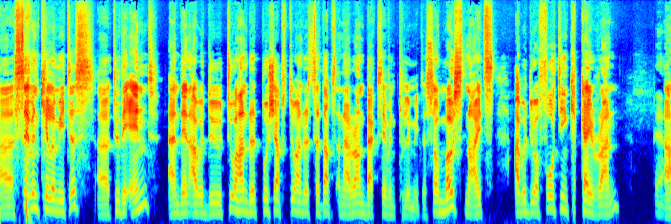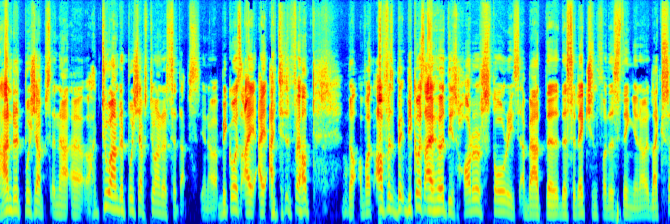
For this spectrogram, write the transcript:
uh, seven kilometers uh, to the end, and then I would do 200 push-ups, 200 sit-ups, and I run back seven kilometers. So most nights I would do a 14k run, yeah. 100 push-ups and uh, uh, 200 push-ups 200 sit-ups you know because I, I i just felt the what office because i heard these horror stories about the the selection for this thing you know like so,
